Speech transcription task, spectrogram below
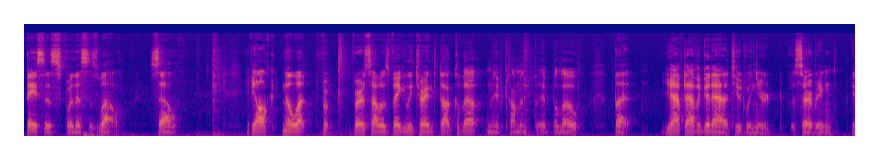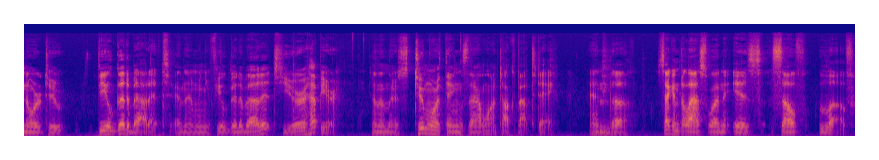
basis for this as well. So if y'all know what verse I was vaguely trying to talk about, maybe comment it below. But you have to have a good attitude when you're serving in order to feel good about it. And then when you feel good about it, you're happier. And then there's two more things that I want to talk about today. And the second to last one is self love.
